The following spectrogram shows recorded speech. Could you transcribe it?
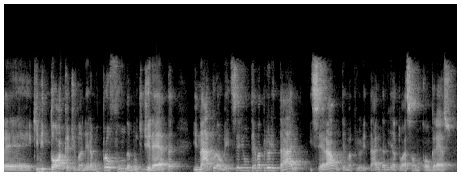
é, que me toca de maneira muito profunda, muito direta, e naturalmente seria um tema prioritário, e será um tema prioritário da minha atuação no Congresso.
